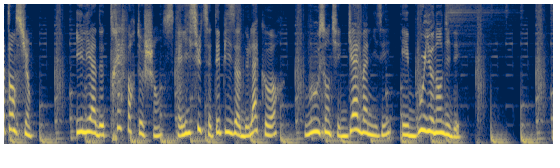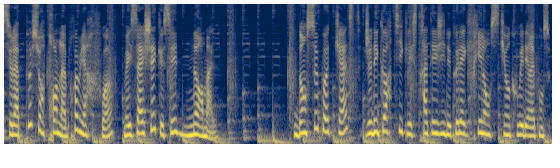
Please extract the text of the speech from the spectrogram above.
Attention Il y a de très fortes chances qu'à l'issue de cet épisode de l'accord, vous vous sentiez galvanisé et bouillonnant d'idées. Cela peut surprendre la première fois, mais sachez que c'est normal. Dans ce podcast, je décortique les stratégies de collègues freelance qui ont trouvé des réponses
